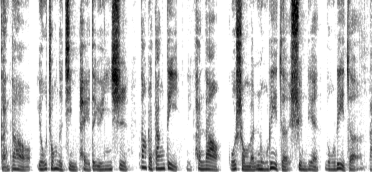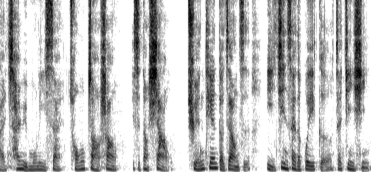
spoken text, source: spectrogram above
感到由衷的敬佩的原因是，到了当地，你看到国手们努力的训练，努力的来参与模拟赛，从早上一直到下午，全天的这样子，以竞赛的规格在进行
